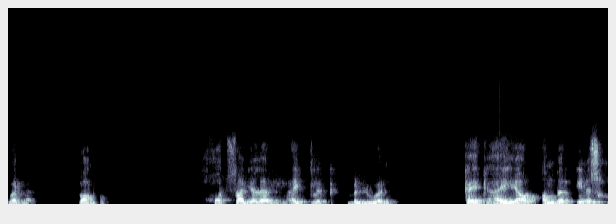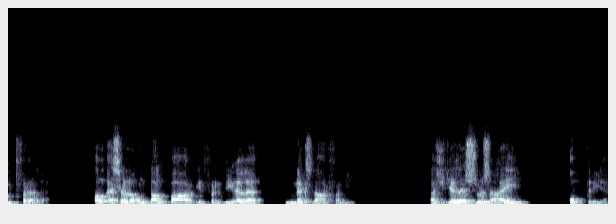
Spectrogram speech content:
Hoor nou. Want God sal julle ryklik beloon. Kyk, hy help ander en is goed vir hulle. Al is hulle ondankbaar en verdien hulle niks daarvan nie. As julle soos hy optree,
